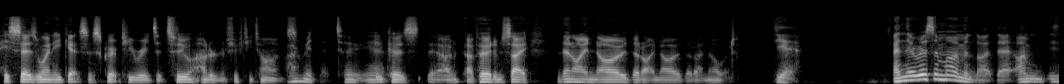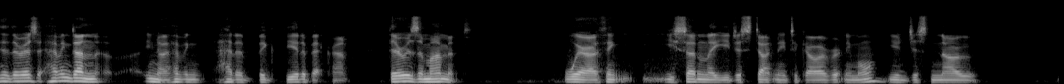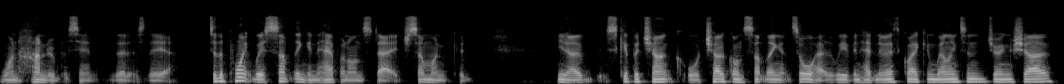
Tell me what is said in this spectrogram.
He says when he gets a script, he reads it 250 times I read that too, yeah. because I've I've heard him say, then I know that I know that I know it. Yeah. And there is a moment like that. I'm, you know, there is, having done, uh, you know, having had a big theatre background, there is a moment where I think you suddenly, you just don't need to go over it anymore. You just know 100% that it's there to the point where something can happen on stage. Someone could, you know, skip a chunk or choke on something. It's all, we even had an earthquake in Wellington during a show.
